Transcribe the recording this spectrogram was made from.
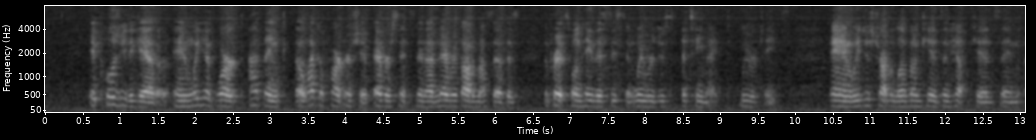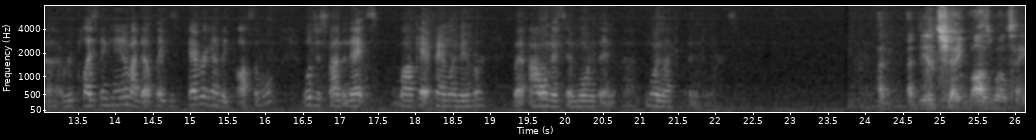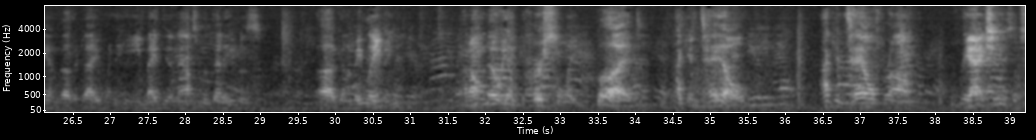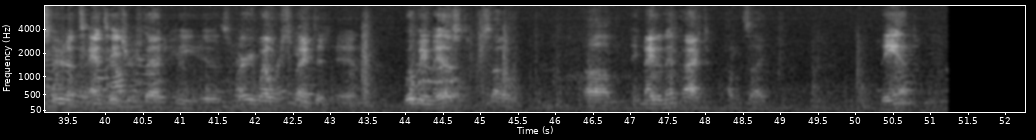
it pulls you together. And we have worked, I think, uh, like a partnership ever since then. I've never thought of myself as the principal and he the assistant. We were just a teammate. We were teams. And we just try to love on kids and help kids. And uh, replacing him, I don't think is ever going to be possible. We'll just find the next Wildcat family member. But I will miss him more than uh, more than I can put into words. I, I did shake Bothwell's hand the other day when he made the announcement that he was uh, going to be leaving. I don't know him personally, but I can tell, I can tell from reactions of students and teachers that he is very well respected and will be missed. So um, he made an impact, I would say. The end.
